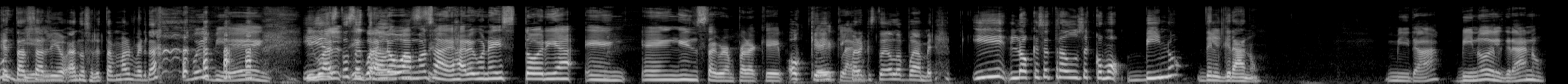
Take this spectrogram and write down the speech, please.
¿Qué tal salió? Ah, no sale tan mal, ¿verdad? Muy bien. igual igual lo vamos a dejar en una historia en, Instagram para que Ok, para que ustedes lo puedan ver. Y lo que se traduce como vino del grano. Mira, vino del grano.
